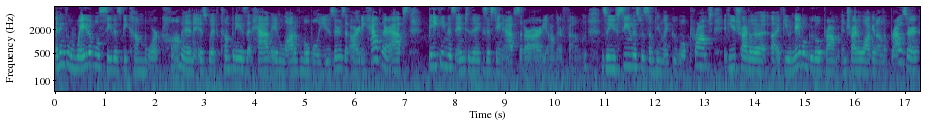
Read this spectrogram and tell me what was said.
I think the way that we'll see this become more common is with companies that have a lot of mobile users that already have their apps baking this into the existing apps that are already on their phone. And so you've seen this with something like Google Prompt. If you try to, uh, if you enable Google Prompt and try to log in on the browser,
